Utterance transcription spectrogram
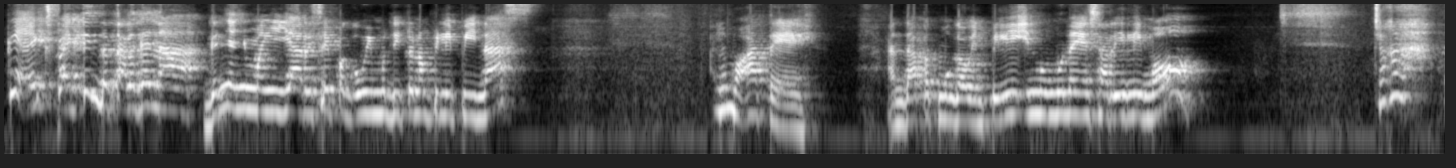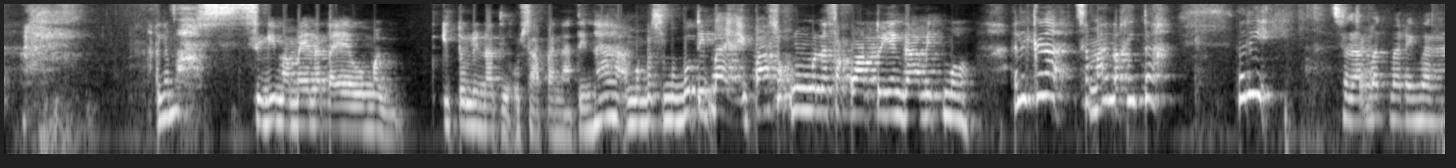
Kaya expected na talaga na ganyan yung mangyayari sa'yo pag uwi mo dito ng Pilipinas. Alam mo ate, ang dapat mong gawin, piliin mo muna yung sarili mo. Tsaka, alam mo, sige mamaya na tayo mag ituloy natin usapan natin ha. Mas mabuti pa, ipasok mo muna sa kwarto yung gamit mo. Halika nga, samahan na kita. Dali. Salamat, Maring Mara.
